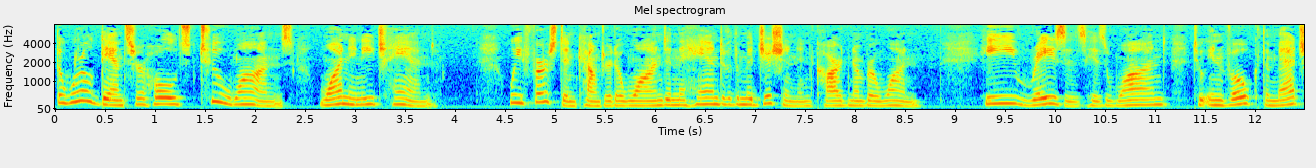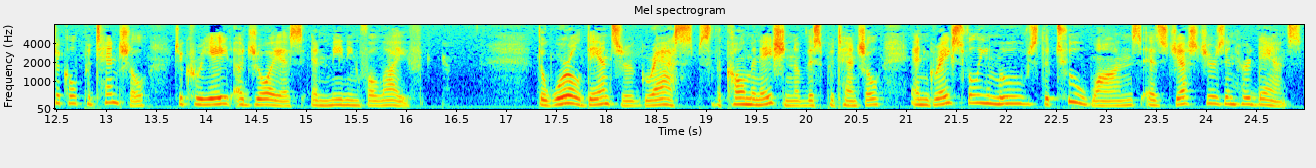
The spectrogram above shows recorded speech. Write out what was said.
The world dancer holds two wands, one in each hand. We first encountered a wand in the hand of the magician in card number one. He raises his wand to invoke the magical potential to create a joyous and meaningful life. The world dancer grasps the culmination of this potential and gracefully moves the two wands as gestures in her dance,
